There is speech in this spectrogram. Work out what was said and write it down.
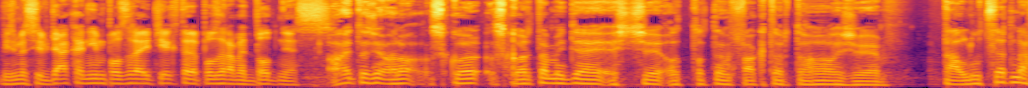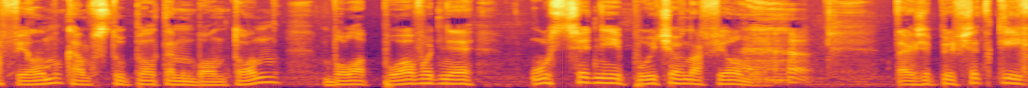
My sme si vďaka ním pozreli tie, ktoré pozeráme dodnes. Ale to, že ono, skôr, skôr tam ide ešte o to ten faktor toho, že tá Lucerna film, kam vstúpil ten Bonton, bola pôvodne ústrední pújčovna filmu. Takže pri všetkých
